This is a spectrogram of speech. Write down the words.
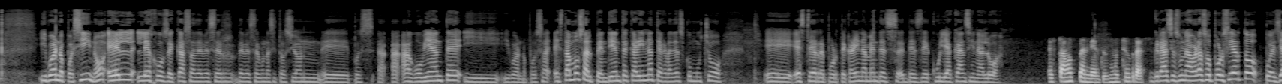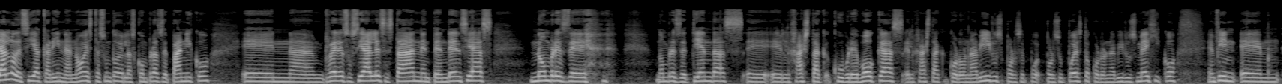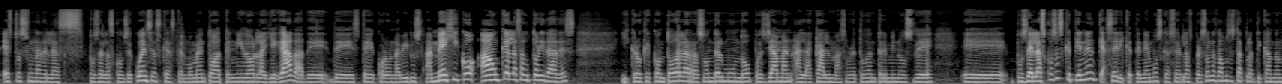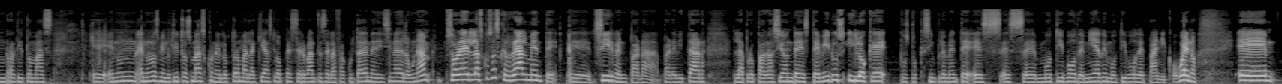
Y bueno, pues sí, ¿no? Él lejos de casa debe ser, debe ser una situación, eh, pues, agobiante y, bueno, pues estamos al pendiente, Karina, te agradezco mucho eh, este reporte. Karina Méndez desde Culiacán, Sinaloa. Estamos pendientes, muchas gracias. Gracias, un abrazo. Por cierto, pues ya lo decía Karina, ¿no? Este asunto de las compras de pánico en ah, redes sociales están en tendencias, nombres de nombres de tiendas, eh, el hashtag cubrebocas, el hashtag coronavirus, por, por supuesto, coronavirus México. En fin, eh, esto es una de las, pues, de las consecuencias que hasta el momento ha tenido la llegada de, de este coronavirus a México, aunque las autoridades y creo que con toda la razón del mundo pues llaman a la calma sobre todo en términos de eh, pues de las cosas que tienen que hacer y que tenemos que hacer las personas. Vamos a estar platicando en un ratito más eh, en, un, en unos minutitos más con el doctor Malaquías López Cervantes de la Facultad de Medicina de la UNAM sobre las cosas que realmente eh, sirven para, para evitar la propagación de este virus y lo que pues lo que simplemente es, es motivo de miedo y motivo de pánico. Bueno eh,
